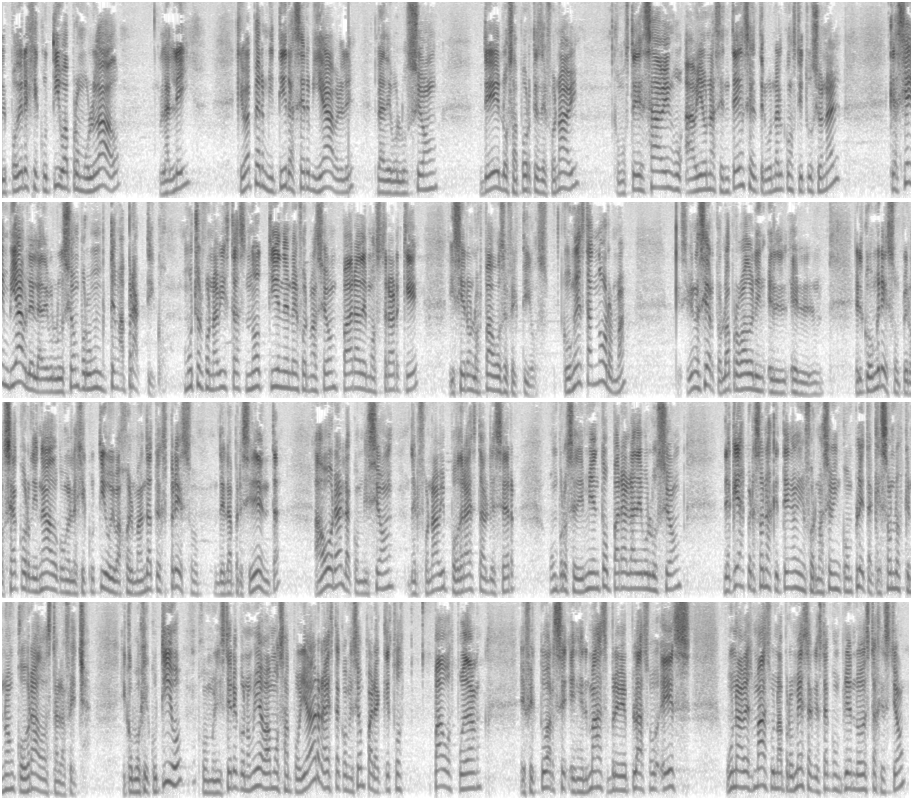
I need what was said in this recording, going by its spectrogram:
El Poder Ejecutivo ha promulgado la ley que va a permitir hacer viable la devolución de los aportes de FONAVI. Como ustedes saben, había una sentencia del Tribunal Constitucional que hacía inviable la devolución por un tema práctico. Muchos fonavistas no tienen la información para demostrar que hicieron los pagos efectivos. Con esta norma, que si bien es cierto, lo ha aprobado el, Congreso, pero se ha coordinado con el Ejecutivo y bajo el mandato expreso de la Presidenta, ahora la Comisión del FONAVI podrá establecer un procedimiento para la devolución de aquellas personas que tengan información incompleta, que son los que no han cobrado hasta la fecha. Y como Ejecutivo, como Ministerio de Economía, vamos a apoyar a esta comisión para que estos pagos puedan efectuarse en el más breve plazo. Es, una vez más, una promesa que está cumpliendo esta gestión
